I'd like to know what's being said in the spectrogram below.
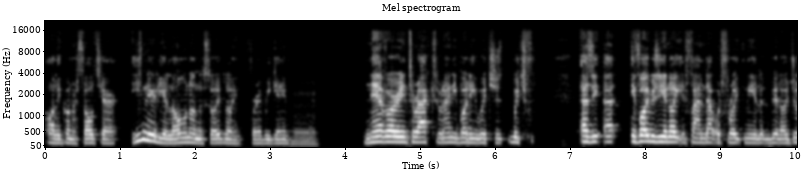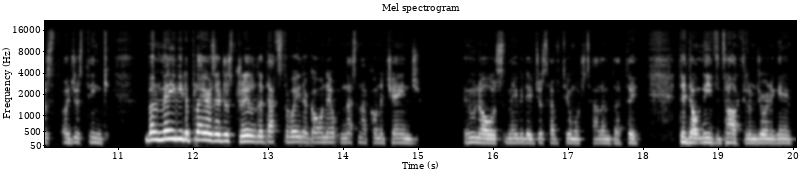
Ole Gunnar Solskjaer, he's nearly alone on the sideline for every game never interacts with anybody, which is which. As a, uh, if I was a United fan, that would frighten me a little bit. I just, I just think, well, maybe the players are just drilled that that's the way they're going out, and that's not going to change. Who knows? Maybe they just have too much talent that they, they don't need to talk to them during the game.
